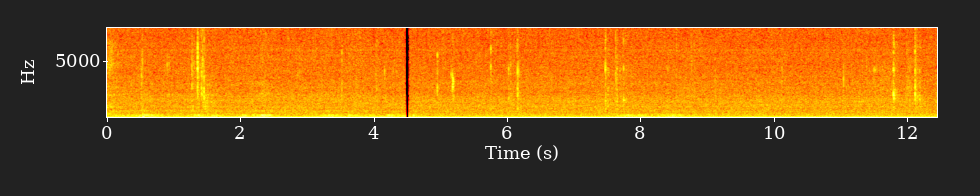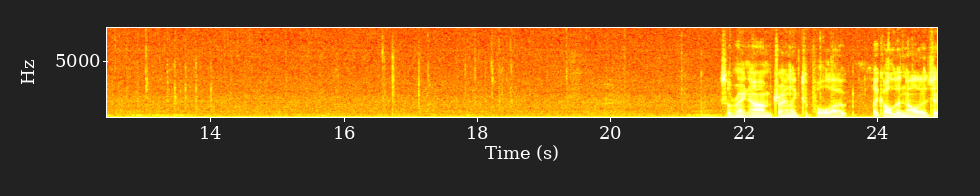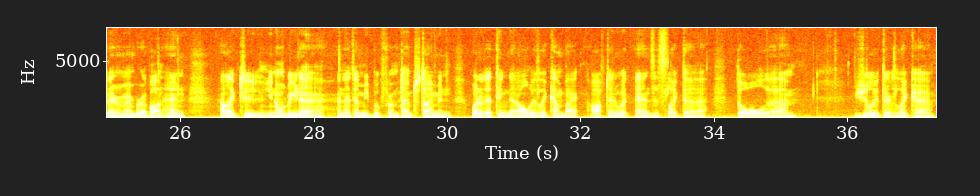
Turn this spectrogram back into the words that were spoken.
So right now I'm trying like to pull out like all the knowledge that I remember about hand. I like to, you know, read a anatomy book from time to time and one of the things that always like come back often with hands is like the the whole um, usually there's like a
